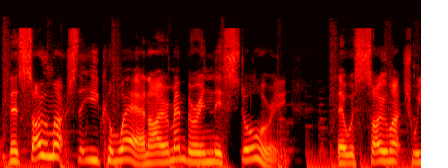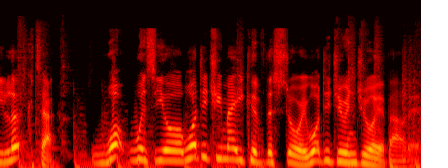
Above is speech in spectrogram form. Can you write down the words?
there's so much that you can wear, and I remember in this story there was so much we looked at. What was your what did you make of the story? What did you enjoy about it?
